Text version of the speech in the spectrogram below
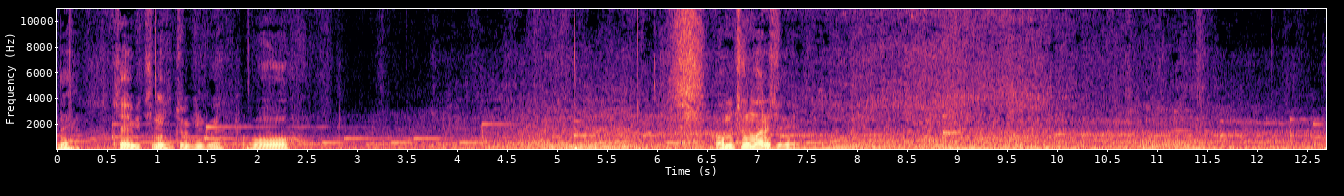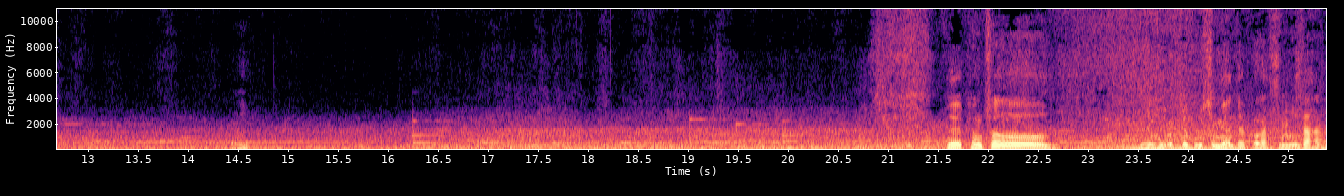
네, 제 위치는 이쪽이고요. 오, 엄청 많으시네요. 네, 평촌, 네, 이렇게 보시면 될 것 같습니다.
